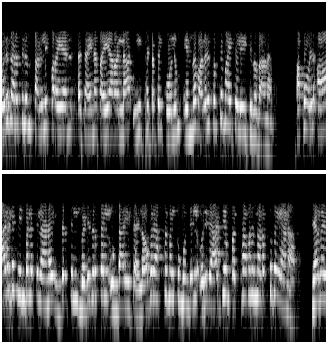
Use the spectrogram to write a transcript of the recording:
ഒരു തരത്തിലും തള്ളിപ്പറയാൻ ചൈന തയ്യാറല്ല ഈ ഘട്ടത്തിൽ പോലും എന്ന് വളരെ കൃത്യമായി തെളിയിക്കുന്നതാണ്. അപ്പോൾ ആരുടെ പിൻബലത്തിലാണ് ഇത്തരത്തിൽ വെടിനിർത്തൽ ഉണ്ടായിട്ട് ലോകരാഷ്ട്രങ്ങൾക്ക് മുന്നിൽ ഒരു രാജ്യം പ്രഖ്യാപനം നടത്തുകയാണ്? ഞങ്ങൾ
